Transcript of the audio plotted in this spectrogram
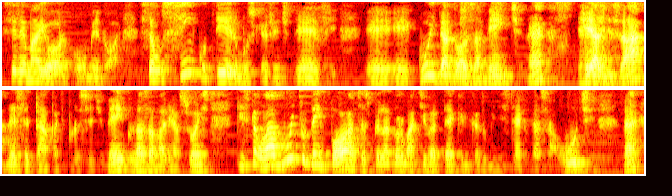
se ele é maior ou menor. São cinco termos que a gente deve é, é, cuidadosamente né, realizar nessa etapa de procedimento, nas avaliações que estão lá muito bem postas pela normativa técnica do Ministério da Saúde, né?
